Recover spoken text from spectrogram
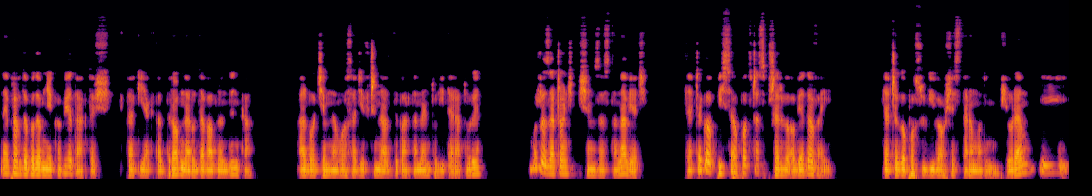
najprawdopodobniej kobieta, ktoś taki jak ta drobna, rudawa blondynka, albo ciemnowłosa dziewczyna z Departamentu Literatury, może zacząć się zastanawiać, dlaczego pisał podczas przerwy obiadowej, dlaczego posługiwał się staromodnym piórem i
